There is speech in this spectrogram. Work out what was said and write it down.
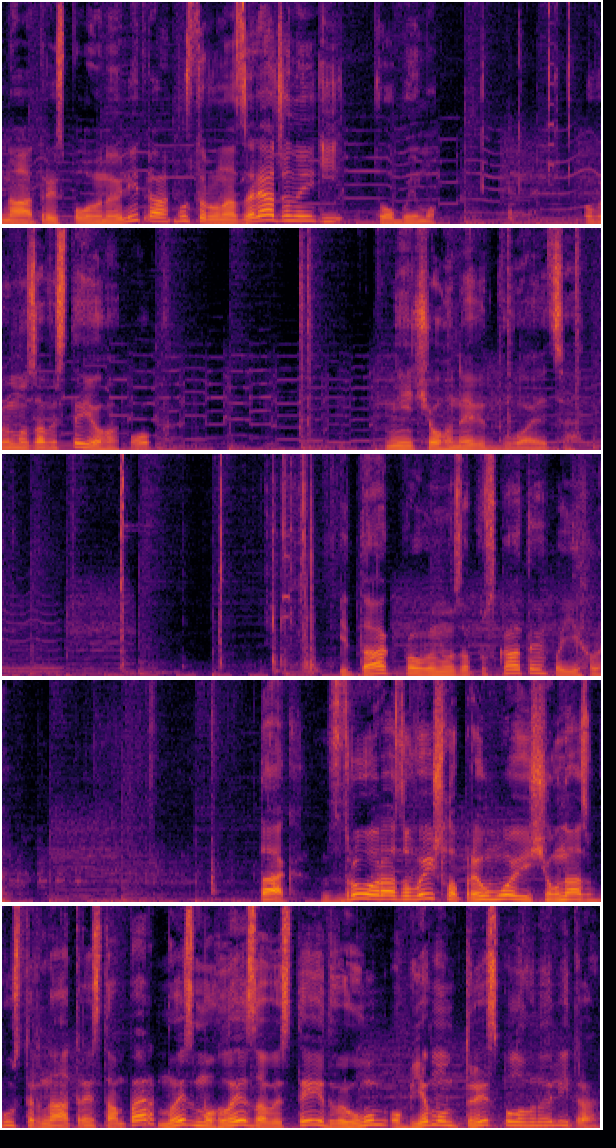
на 3,5 літра. Бустер у нас заряджений і пробуємо. Пробуємо завести його. Оп. нічого не відбувається. І так, пробуємо запускати. Поїхали. Так, з другого разу вийшло при умові, що у нас бустер на 300 А, ми змогли завести двигун об'ємом 3,5 літра.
